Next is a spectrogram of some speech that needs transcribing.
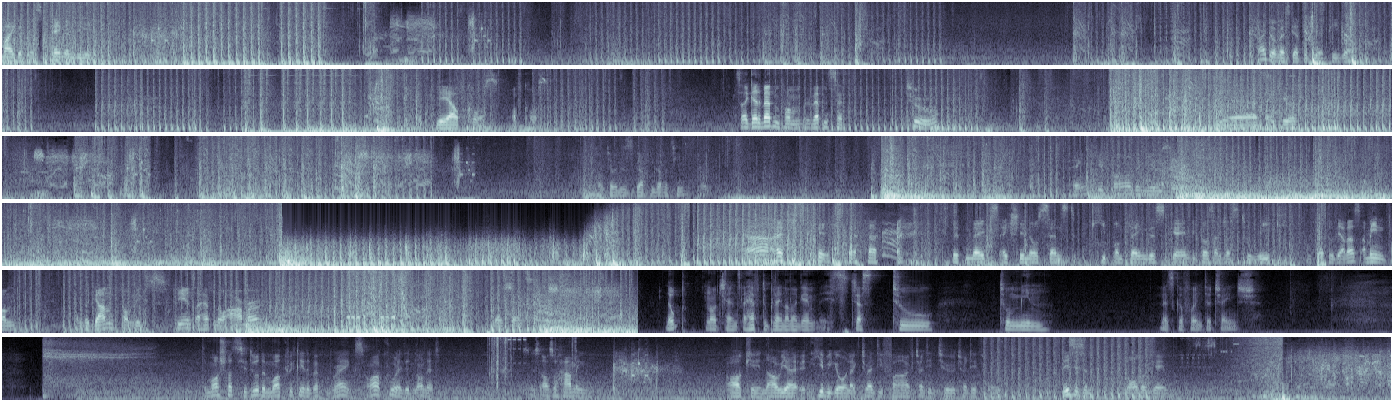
My goodness, pain in the... I do always get the VIP gun. Yeah, of course, of course. So I get a weapon from weapon set 2. Yeah, thank you. Don't tell me this is a guy from the other team. Thank you for the music. Yeah, I think it makes actually no sense to keep on playing this game because I'm just too weak compared to the others. I mean, from from the gun, from the experience, I have no armor. No chance. Nope, no chance. I have to play another game. It's just too too mean. Let's go for interchange. The more shots you do, the more quickly the weapon breaks. Oh, cool, I didn't know that. This is also harming. Okay, now we are, here we go, like 25, 22, 23. This is a normal game.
